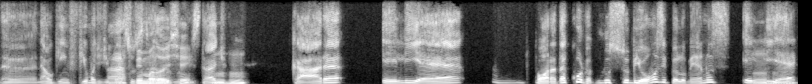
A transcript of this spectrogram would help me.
eh, né? Alguém filma de Ah, diversos isso no estádio Uhum. cara, ele é fora da curva. No sub-11, pelo menos, ele Uhum. é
